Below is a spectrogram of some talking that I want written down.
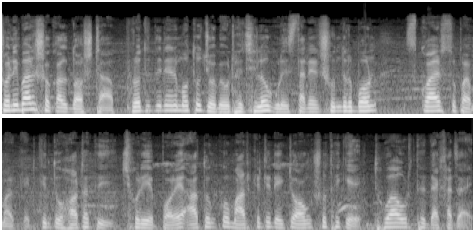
শনিবার সকাল দশটা প্রতিদিনের মতো জমে উঠেছিল গুলিস্তানের সুন্দরবন স্কয়ার সুপারমার্কেট। কিন্তু হঠাৎই ছড়িয়ে পড়ে আতঙ্ক মার্কেটের একটি অংশ থেকে ধোঁয়া উঠতে দেখা যায়।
